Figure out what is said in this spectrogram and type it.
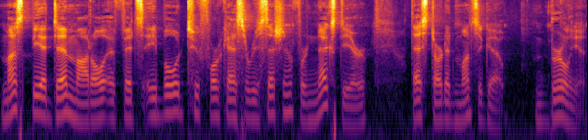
Must be a Dem model if it's able to forecast a recession for next year that started months ago. Brilliant.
